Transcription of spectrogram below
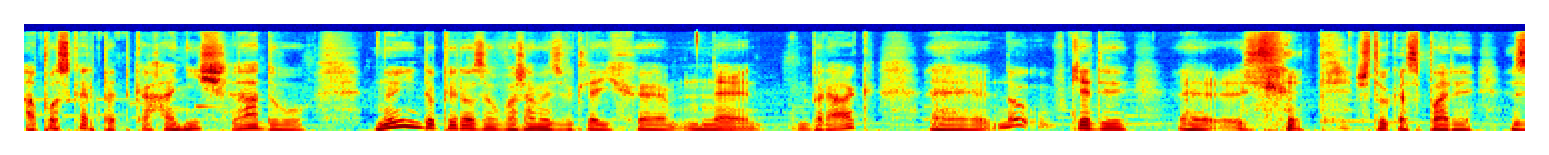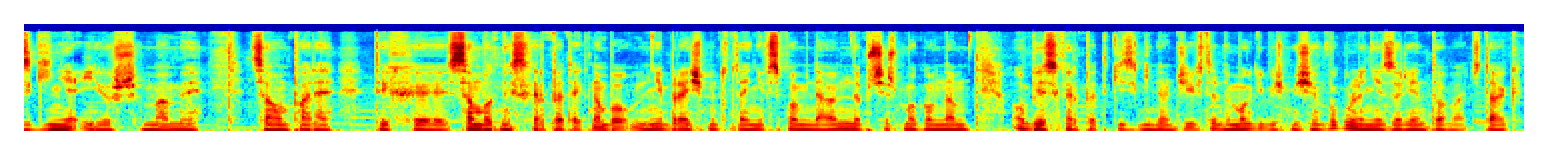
a po skarpetkach ani śladu. No i dopiero zauważamy zwykle ich e, brak, e, no kiedy e, sztuka z pary zginie i już mamy całą parę tych e, samotnych skarpetek. No bo nie braliśmy tutaj, nie wspominałem, no przecież mogą nam obie skarpetki zginąć i wtedy moglibyśmy się w ogóle nie zorientować, tak,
